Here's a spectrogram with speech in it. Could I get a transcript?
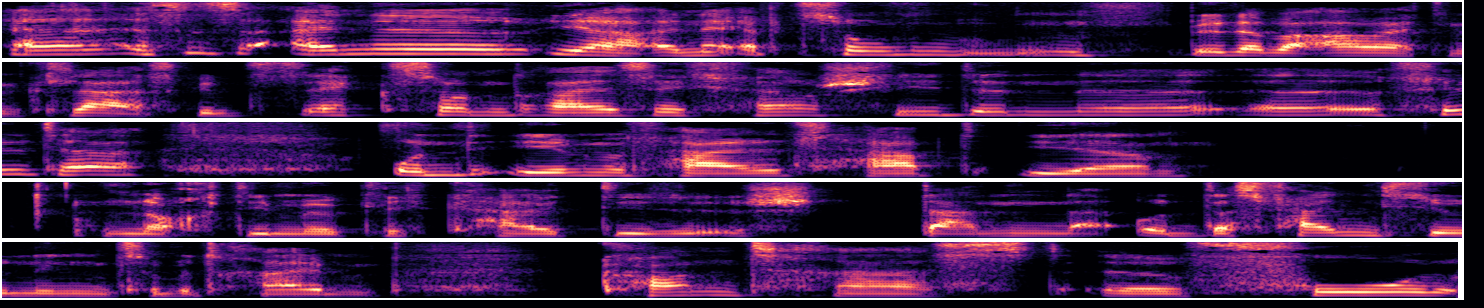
Äh, es ist eine, ja, eine App zum Bilder bearbeiten. Klar, es gibt 36 verschiedene äh, Filter und ebenfalls habt ihr noch die Möglichkeit, die Standard und das Feintuning zu betreiben. Kontrast, äh, Fo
